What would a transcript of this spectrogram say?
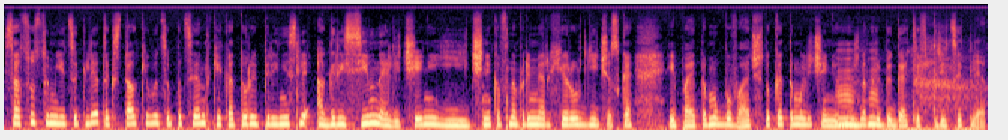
С отсутствием яйцеклеток сталкиваются пациентки, которые перенесли агрессивное лечение яичников, например, например, хирургическое. И поэтому бывает, что к этому лечению нужно прибегать и в 30 лет.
